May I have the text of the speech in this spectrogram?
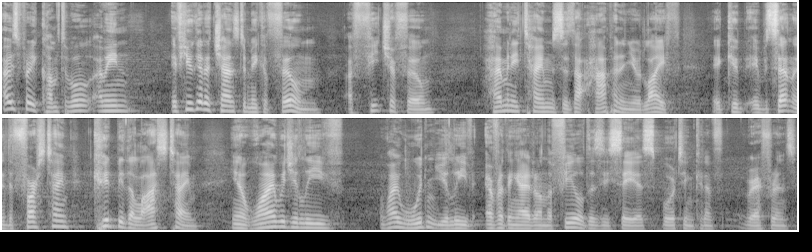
I was pretty comfortable. I mean, if you get a chance to make a film, a feature film, how many times does that happen in your life? It could it was certainly the first time, could be the last time. You know, why would you leave why wouldn't you leave everything out on the field, as they say, a sporting kind of reference?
